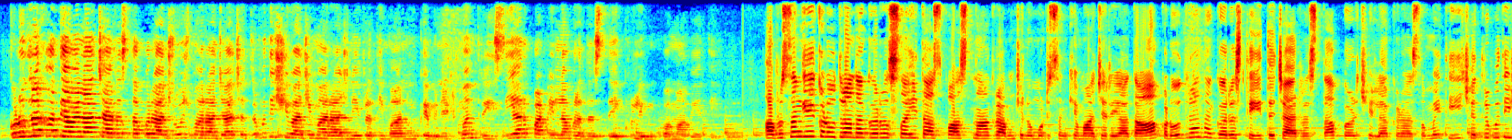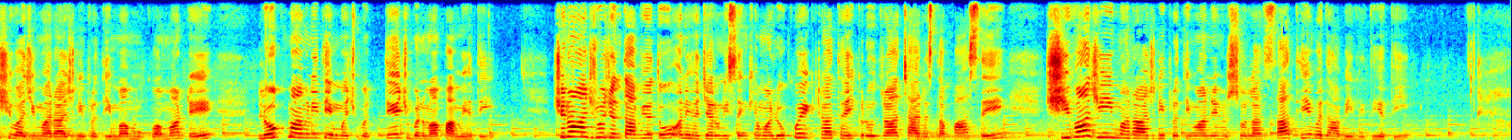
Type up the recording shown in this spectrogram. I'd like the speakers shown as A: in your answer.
A: વડોદરા ખાતે આવેલા ચાર રસ્તા પર આજરોજ મહારાજા છત્રપતિ શિવાજી મહારાજની પ્રતિમાનું કેબિનેટ મંત્રી સી આર પાટીલના પ્રદસ્તે ખુલ્લી મૂકવામાં આવી હતી. આ પ્રસંગે કડોદરા નગર સહિત આસપાસના ગ્રામજનો મોટી સંખ્યામાં હાજર રહ્યા હતા. કડોદરા નગર સ્થિત ચાર રસ્તા પર છેલ્લા ઘણા સમયથી છત્રપતિ શિવાજી મહારાજની પ્રતિમા મૂકવા માટે લોક માંગણી તેમજ તેજ બનવા પામી હતી. જેનો આજરોજ અંત આવ્યો હતો અને હજારોની સંખ્યામાં લોકો એકઠા થઈ કડોદરા ચાર રસ્તા પાસે શિવાજી મહારાજની પ્રતિમાને હર્ષોલ્લાસ સાથે વધાવી લીધી હતી.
